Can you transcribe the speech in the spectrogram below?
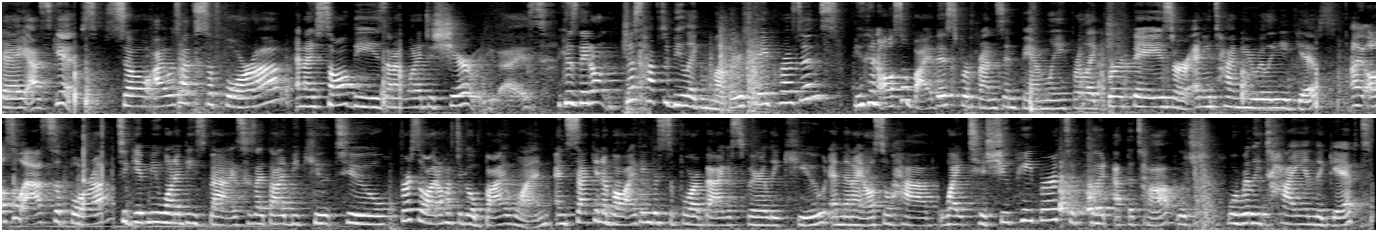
Day as gifts. So I was at Sephora and I saw these and I wanted to share it with you guys. Because they don't just have to be like Mother's Day presents. You can also buy this for friends and family for like birthdays or anytime you really need gifts. I also asked Sephora to give me one of these bags because I thought it'd be cute to, first of all, I don't have to go buy one. And second of all, I think the Sephora bag is fairly cute. And then I also have white tissue paper to put at the top, which will really tie in the gift.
